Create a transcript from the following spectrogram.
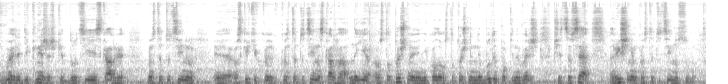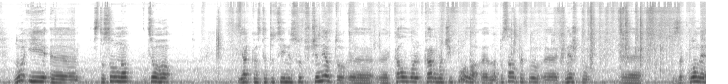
в вигляді книжечки до цієї скарги конституційної, е, оскільки конституційна скарга не є остаточною, ніколи остаточною не буде, поки не вирішиться все рішенням Конституційного суду. Ну і е, стосовно цього як Конституційний суд вчинив, то е, е, Карло, Карло Чіполо е, написав таку книжку Закони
